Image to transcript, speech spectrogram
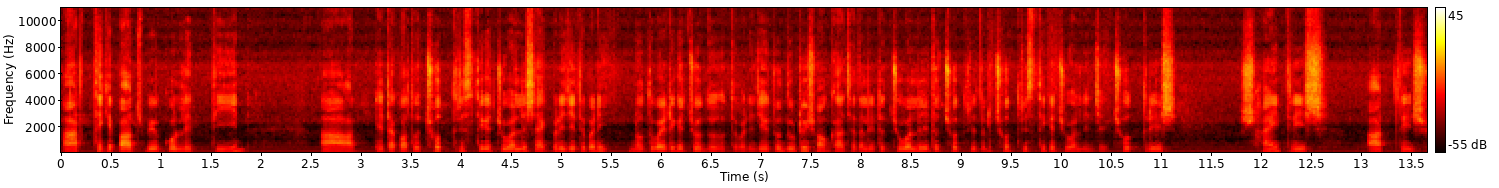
আট থেকে পাঁচ বিয়োগ করলে তিন, আর এটা কত? ছত্রিশ থেকে চুয়াল্লিশ একবারে যেতে পারি, নতুবা এটাকে চোদ্দ ধরতে পারি। যেহেতু দুটোই সংখ্যা আছে, তাহলে এটা চুয়াল্লিশ, এটা ছত্রিশ, তাহলে ছত্রিশ থেকে চুয়াল্লিশ যায়। ছত্রিশ সাঁত্রিশ আটত্রিশ,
